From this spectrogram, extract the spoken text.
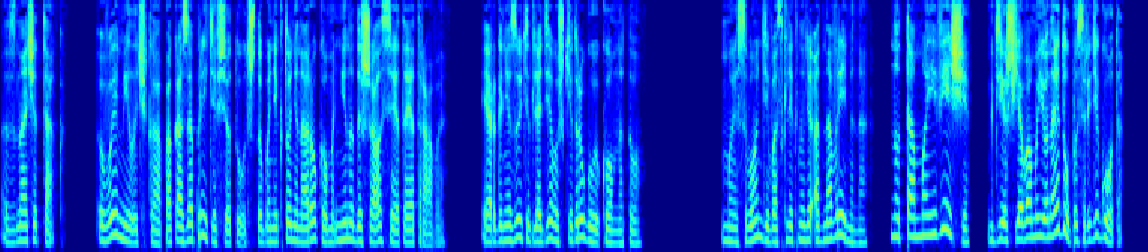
«Значит так. Вы, милочка, пока заприте все тут, чтобы никто ненароком не надышался этой отравы. И организуйте для девушки другую комнату». Мы с Вонди воскликнули одновременно. «Но там мои вещи! Где ж я вам ее найду посреди года?»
